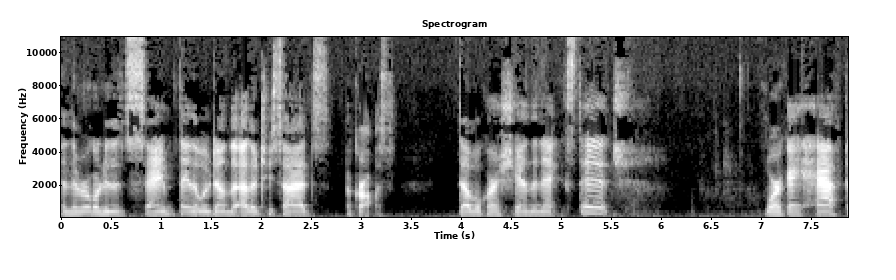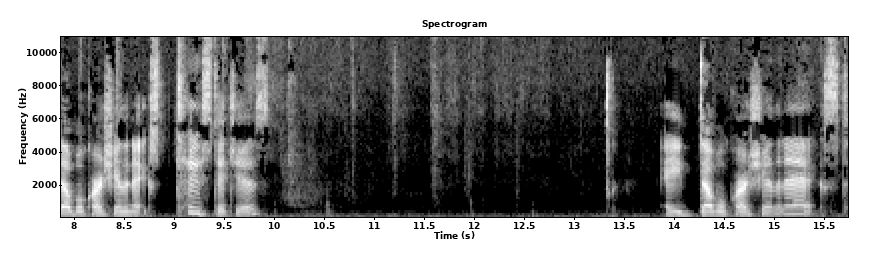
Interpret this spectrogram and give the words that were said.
And then we're going to do the same thing that we've done the other two sides across. Double crochet in the next stitch. Work a half double crochet in the next two stitches, a double crochet in the next,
